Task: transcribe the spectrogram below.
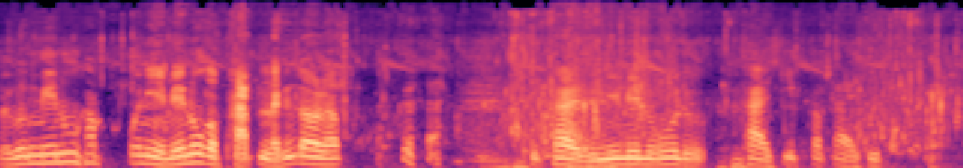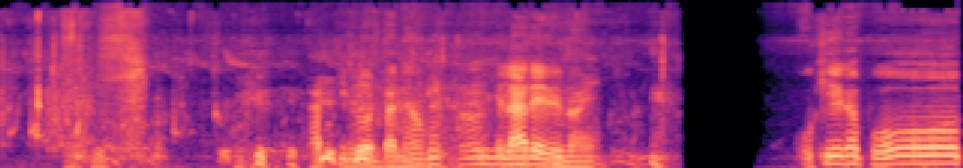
ไปเบิ่งเมนูครับวันนี้เมนูกับผัดแหละคือเราครับทุกท่ายจะมีเมนูดูถ่ายคลิปครับถ่ายคลิปผัดกินรสบันเฮาเวลาได้หน่อย โอเคครับผม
